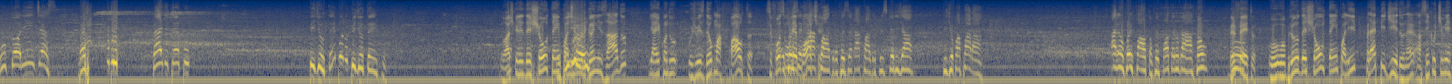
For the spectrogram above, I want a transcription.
O Corinthians vai perde tempo. Pediu tempo ou não pediu tempo? Eu acho que ele deixou o tempo Ele ali pediu, hein? organizado. E aí, quando o juiz deu uma falta, se fosse Ele um foi secar rebote. a quadra, foi secar a quadra, por isso que ele já pediu pra parar. Ah não, foi falta, foi falta no garrafão. Perfeito. O, o Bruno deixou um tempo ali pré-pedido, né? Assim que o time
